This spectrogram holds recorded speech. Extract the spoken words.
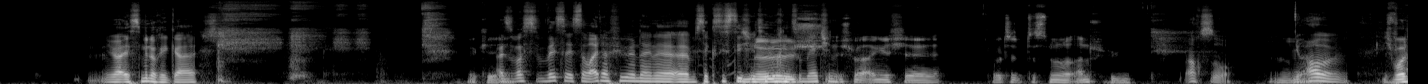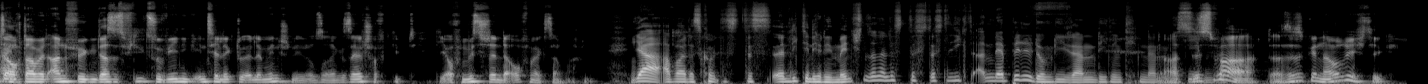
Ja, ist mir doch egal. Okay. Also was willst du jetzt noch weiterführen, deine ähm, sexistische Nö, Theorie zu ich, Mädchen? ich war eigentlich, äh, wollte das nur noch anfügen. Ach so. Ja. Ja, Ich wollte auch damit anfügen, dass es viel zu wenig intellektuelle Menschen in unserer Gesellschaft gibt, die auf Missstände aufmerksam machen. ja, aber das kommt, das, das äh, liegt ja nicht an den Menschen, sondern das, das, das liegt an der Bildung, die dann, die den Kindern. Das ist wahr. Das ist genau richtig.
